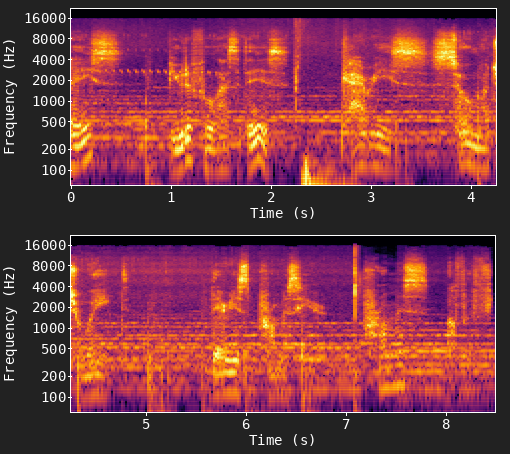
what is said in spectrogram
Place, beautiful as it is, carries so much weight. There is promise here. Promise of a future.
